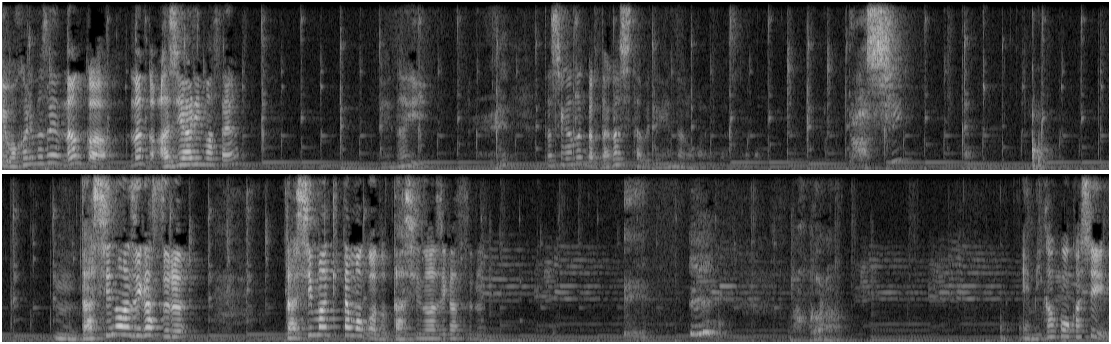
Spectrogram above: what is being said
えわかりません？なんかなんか味ありません？えない？え？私がなんか駄菓子食べて変なのがありましただし？うんだしの味がする。だし巻き卵のだしの味がする。え？わからん。え味覚おかし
